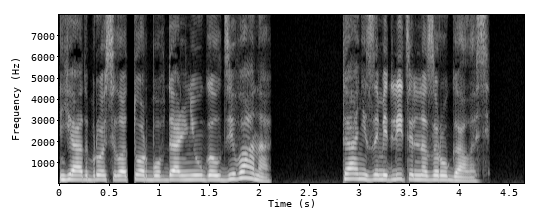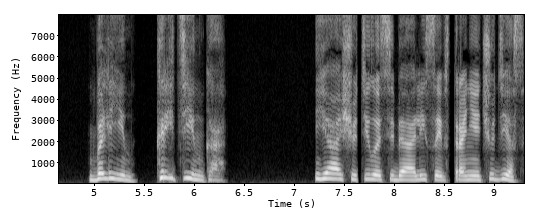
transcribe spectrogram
Я отбросила торбу в дальний угол дивана. Та незамедлительно заругалась. «Блин, кретинка!» Я ощутила себя Алисой в «Стране чудес».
